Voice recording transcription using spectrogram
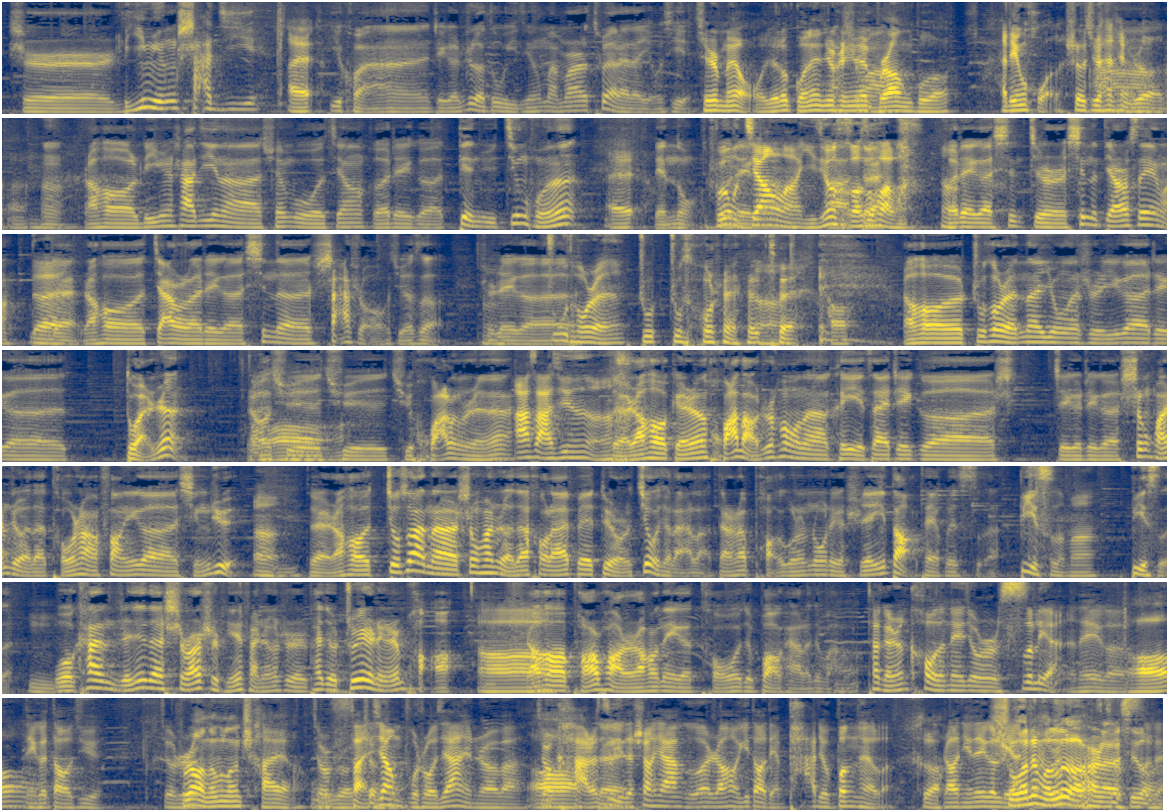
是《黎明杀机》，哎，一款这个热度已经慢慢退下来的游戏。其实没有，我觉得国内就是因为不让播，还挺火的，社区还挺热的。嗯。嗯，然后《黎明杀机》呢宣布将和这个《电锯惊魂》哎，联动，不用将了，已经合作了。和这个新就是新的 DLC 嘛，对。对，然后加入了这个新的杀手角色，是这个猪头人，猪猪头人，啊对，好，然后猪头人呢用的是一个这个短刃，然后去、哦。去去划楞人，阿萨辛啊，对，然后给人划倒之后呢，可以在这个这个这个生还者的头上放一个刑具，嗯。对，然后就算呢生还者在后来被队友救起来了，但是他跑的过程中这个时间一到，他也会死，必死吗？必死。嗯，我看人家的试玩视频，反正是他就追着那个人跑，哦，然后跑着跑着，然后那个头就爆开了，就完了。他给人扣的那就是撕脸的那个哦，那个道具，就是不知道能不能拆啊？就是反向捕兽夹，你知道吧？哦就是卡着自己的上下颌，然后一到点啪就崩开了，呵然，后你那个脸说那么乐呵呢，徐总，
